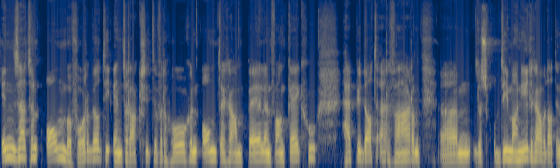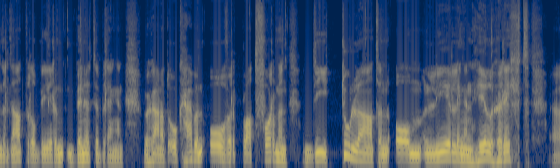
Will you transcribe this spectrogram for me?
inzetten om bijvoorbeeld die interactie te verhogen, om te gaan peilen van kijk, hoe heb je dat ervaren? Um, dus op die manier gaan we dat inderdaad proberen binnen te brengen. We gaan het ook hebben over platformen die toelaten om leerlingen heel gericht uh,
